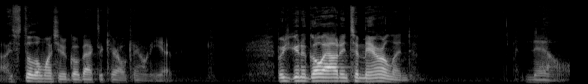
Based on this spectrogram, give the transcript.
I still don't want you to go back to Carroll County yet. But you're going to go out into Maryland. Now,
